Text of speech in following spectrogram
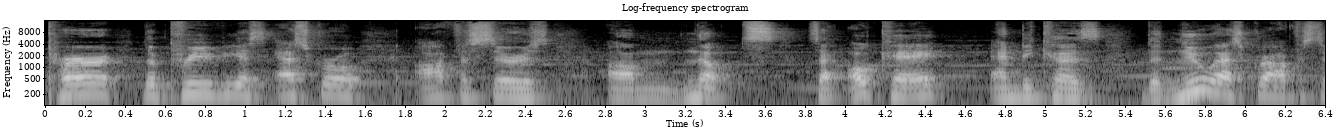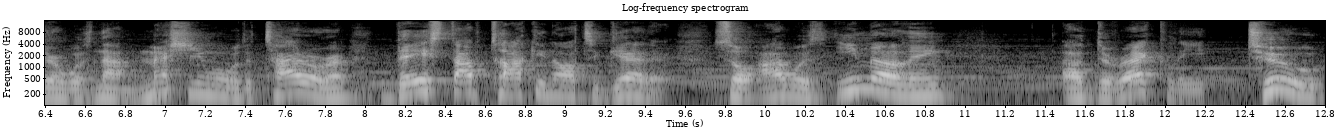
per the previous escrow officer's um, notes. It's like, okay. And because the new escrow officer was not meshing with the title rep, they stopped talking altogether. So I was emailing uh, directly to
